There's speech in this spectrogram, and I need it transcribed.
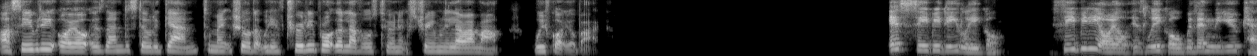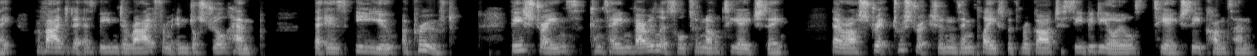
Our CBD oil is then distilled again to make sure that we have truly brought the levels to an extremely low amount. We've got your back. Is CBD legal? CBD oil is legal within the UK provided it has been derived from industrial hemp that is EU approved. These strains contain very little to no THC. There are strict restrictions in place with regard to CBD oil's THC content.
